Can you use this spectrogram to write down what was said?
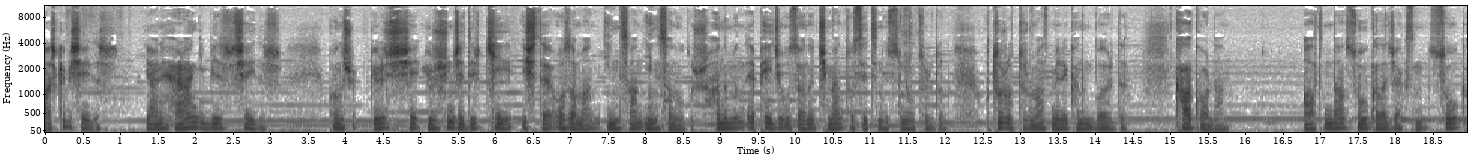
Başka bir şeydir. Yani herhangi bir şeydir. Konuşup görüşe, görüşüncedir ki işte o zaman insan insan olur. Hanımın epeyce uzağına çimento setinin üstüne oturdu. Otur oturmaz Melek Hanım bağırdı. Kalk oradan, Altından soğuk alacaksın. Soğuk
